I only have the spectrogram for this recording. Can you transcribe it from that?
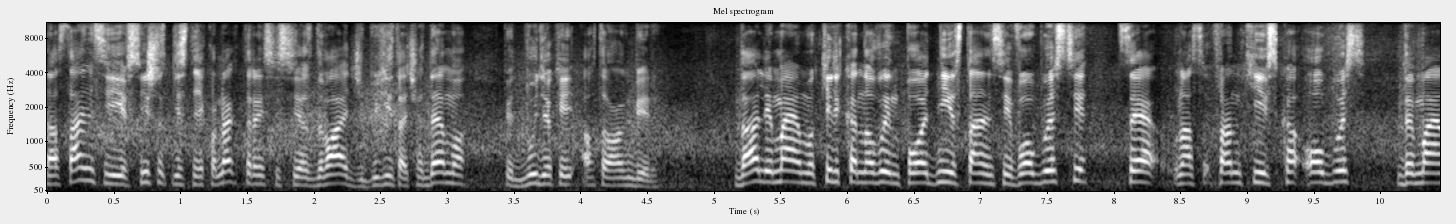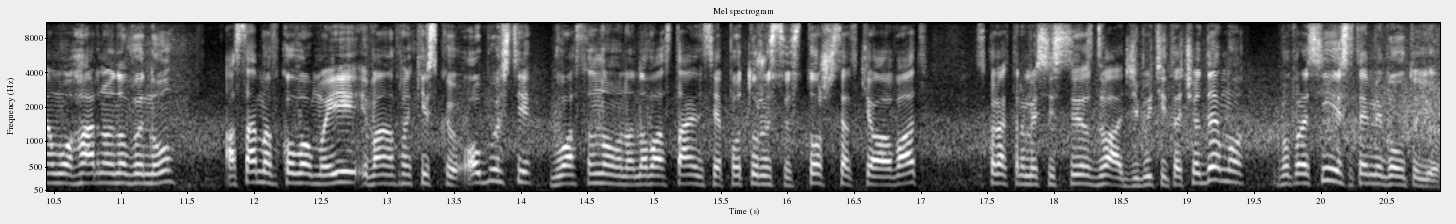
На станції є всі швидкісні конектори CCS 2, GBT та CHAdeMO під будь-який автомобіль. Далі маємо кілька новин по одній станції в області. Це у нас Франківська область, де маємо гарну новину. А саме в Коломиї Івано-Франківської області була встановлена нова станція потужністю 160 кВт з конекторами CCS2, GBT та CHAdeMO в операційній системі GoToU.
